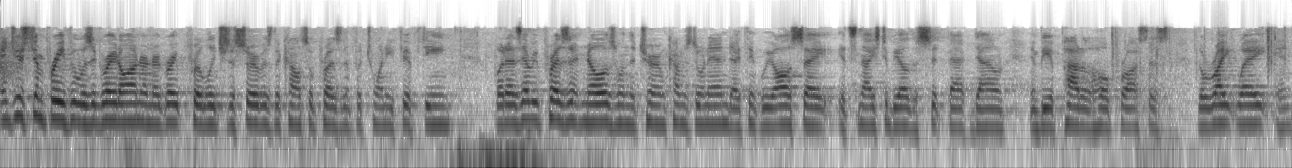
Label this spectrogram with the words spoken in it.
And just in brief, it was a great honor and a great privilege to serve as the council president for 2015. But as every president knows, when the term comes to an end, I think we all say it's nice to be able to sit back down and be a part of the whole process the right way, and,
